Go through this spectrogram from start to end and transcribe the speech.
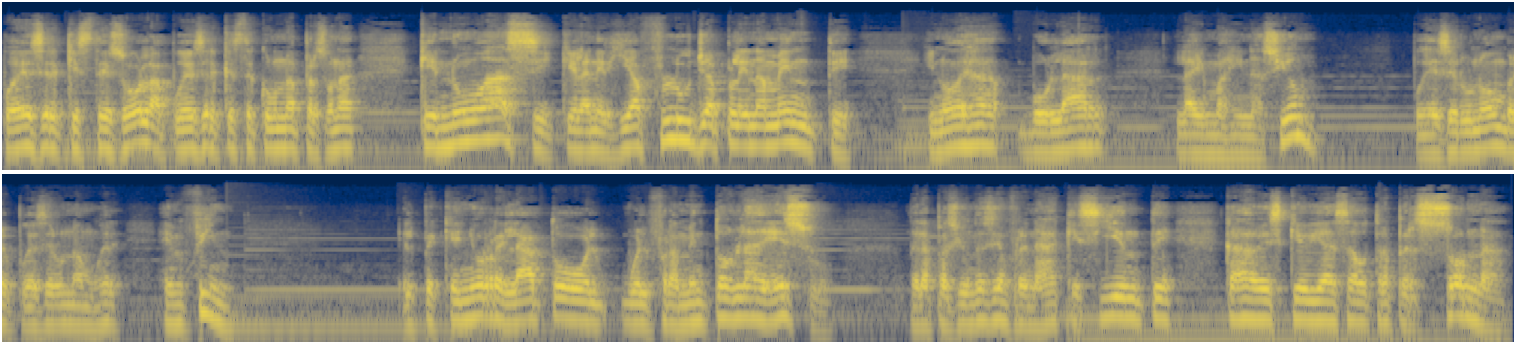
Puede ser que esté sola, puede ser que esté con una persona que no hace que la energía fluya plenamente y no deja volar la imaginación. Puede ser un hombre, puede ser una mujer, en fin. El pequeño relato o el, fragmento habla de eso, de la pasión desenfrenada que siente cada vez que ve a esa otra persona,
